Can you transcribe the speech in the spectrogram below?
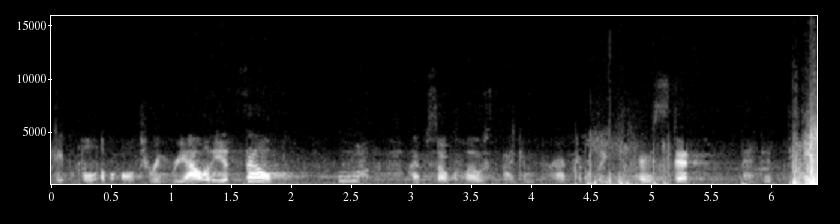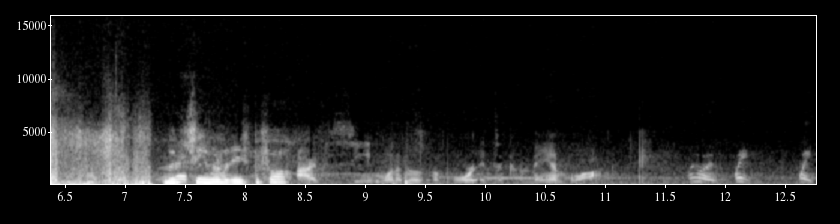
capable of altering reality itself. Ooh, I'm so close I can practically taste it. And it tastes like We've seen one of these before. I've seen one of those before. It's a command block. Wait, wait, wait, wait.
